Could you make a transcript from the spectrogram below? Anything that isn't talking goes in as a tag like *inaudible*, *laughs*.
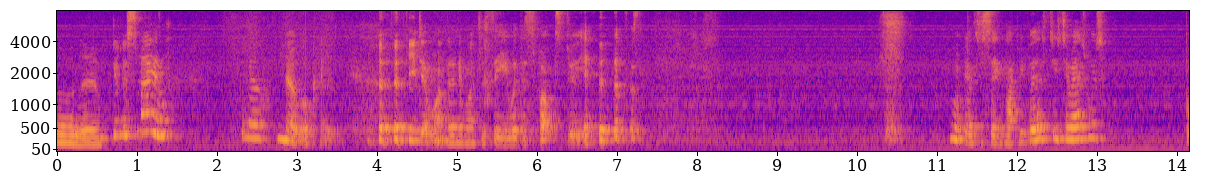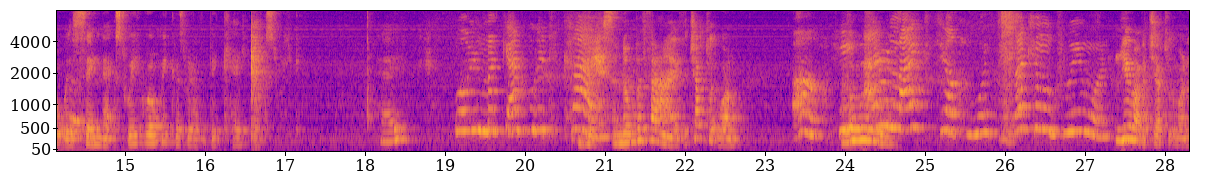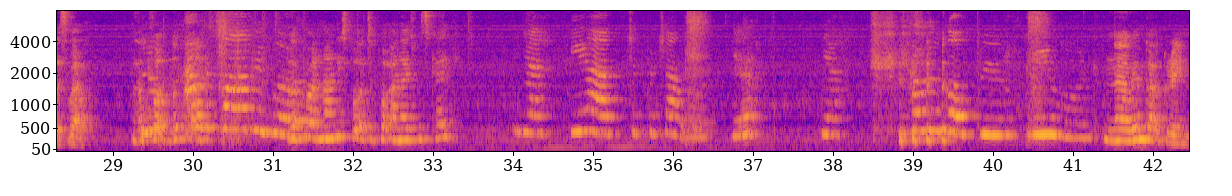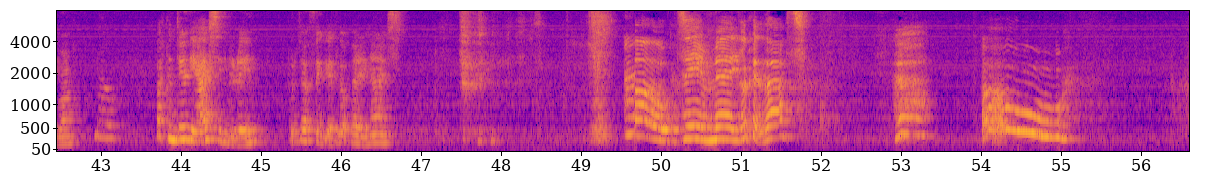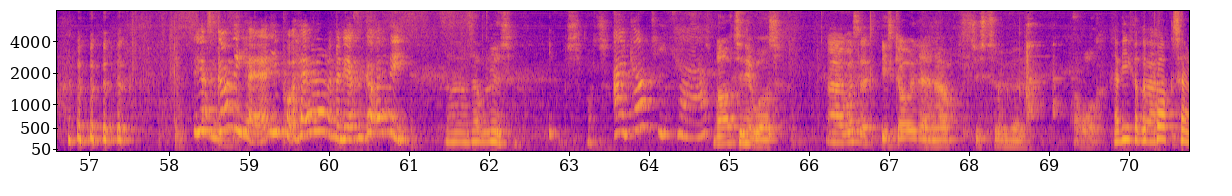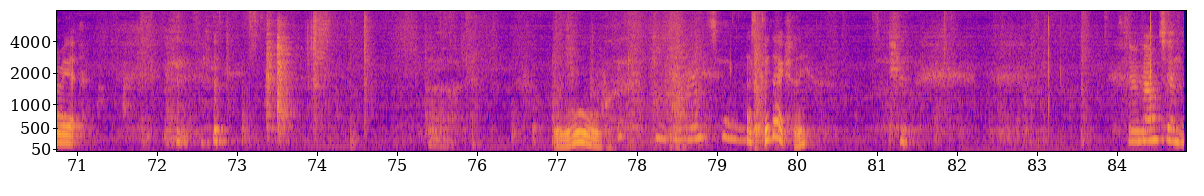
Oh no. Give a smile. No. No, okay. *laughs* you don't want anyone to see you with the spots, do you? *laughs* you won't be able to sing happy birthday to Edward. But we'll sing next week, won't we? Because we have a big cake next week. Hey? Will you make Edward a cake? Yes, a number five, the chocolate one. Oh, he, I like chocolate one. I Like a green one. You have a chocolate one as well. Look no, what, look what, one. look what Nanny's bought to put on Edward's cake. Yeah, he had to put that one. Yeah. Yeah. He haven't got a blue, green one. No, we haven't got a green one. No. I can do the icing green, but I don't think it'd look very nice. Uh, oh dear me, look at that. Oh. He any hair. You put hair on him and he hasn't got any. Oh, is that what it is? What? I got his hair. Martin it was. Oh, was it? He's going there now, just to uh, have a look. Have you got the Uh, pox, Harriet? Ooh, He's dancing. that's good actually. Do a mountain.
